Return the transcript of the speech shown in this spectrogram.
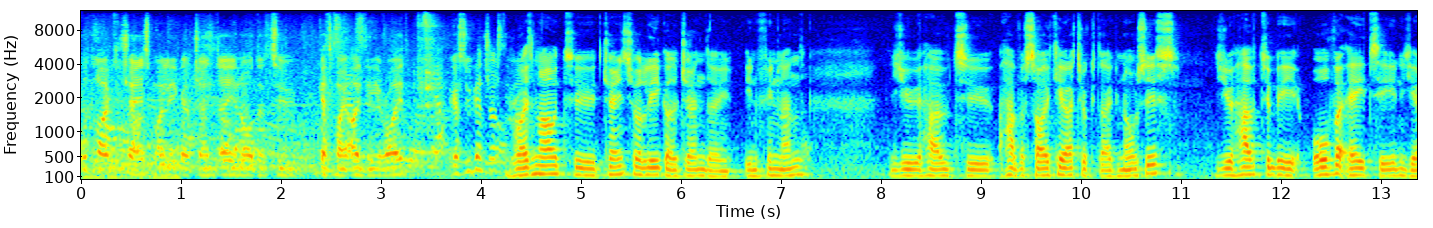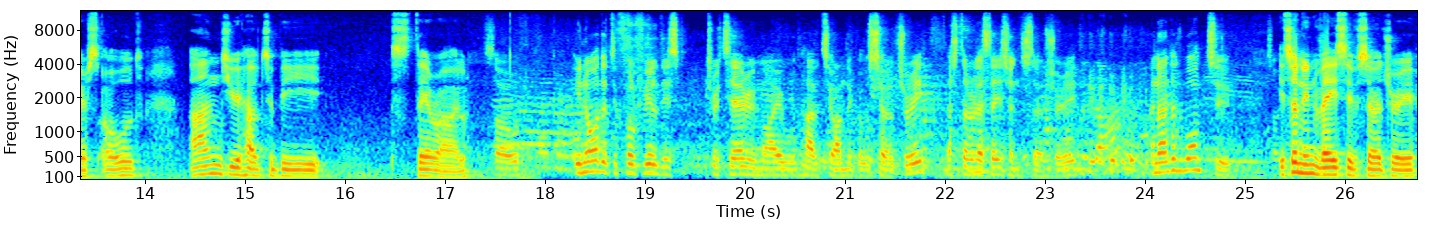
I would like to change my legal gender in order to get my ID right, because you can just... Right now, to change your legal gender in Finland, you have to have a psychiatric diagnosis, you have to be over 18 years old, and you have to be sterile. So, in order to fulfill this criterion, I would have to undergo surgery, a sterilization surgery, and I don't want to. It's an invasive surgery,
